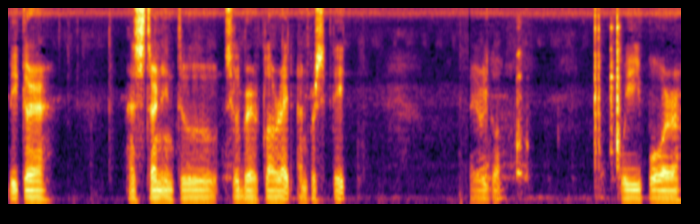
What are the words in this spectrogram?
beaker has turned into silver chloride and precipitate. There we go we pour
